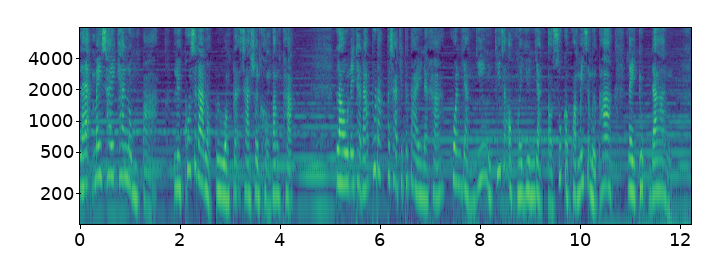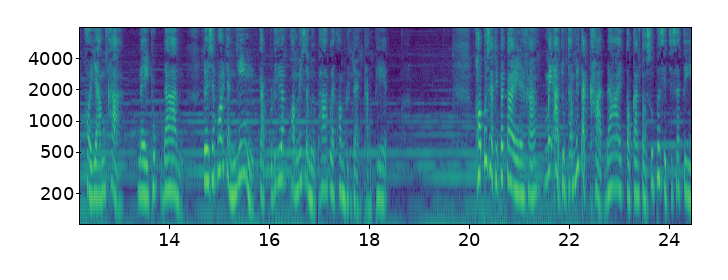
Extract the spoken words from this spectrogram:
และไม่ใช่แค่ลมปาก หรือโฆษณาหลอกลวงประชาชนของบางพักเราในฐานะผู้รักประชาธิปไตยนะคะ ควรอย่างยิ่งที่จะออกมายืนหยัดต่อสู้กับความไม่เสมอภาคในทุกด้าน ขอย้ำค่ะ ในทุกด้าน โดยเฉพาะอย่างยิ่งกับเรื่องความไม่เสมอภาคและความรุนแรงทางเพศ เพราะประชาธิปไตยนะคะไม่อาจถูกทำให้ตัดขาดได้ต่อการต่อสู้เพื่อสิทธิสตรี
